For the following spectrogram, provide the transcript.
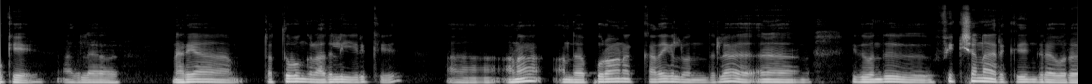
ஓகே. அதில் நிறையா தத்துவங்கள் அதுலேயும் இருக்குது ஆனால் அந்த புராண கதைகள் வந்துல இது வந்து ஃபிக்ஷனாக இருக்குங்கிற ஒரு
